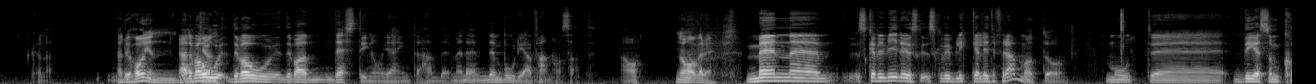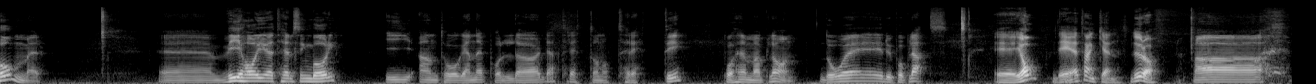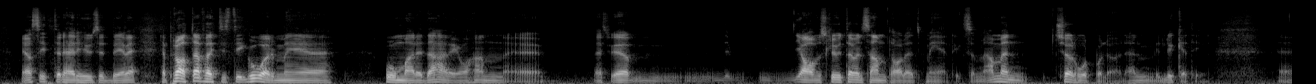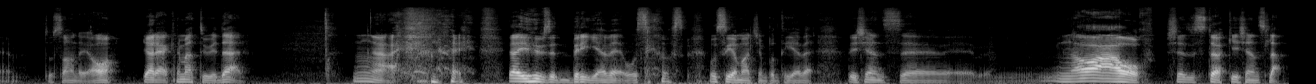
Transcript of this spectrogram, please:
Ja, du har ju en Ja, det, var bakgrund. det, var det var Destino jag inte hade, men den, den borde jag fan ha satt. Ja. Nu har vi det. Men eh, ska vi vidare, ska, ska vi blicka lite framåt då? Mot eh, det som kommer. Eh, vi har ju ett Helsingborg i antågande på lördag 13.30 på hemmaplan. Då är du på plats. Eh, ja, det är tanken. Du då? Ah, jag sitter här i huset bredvid. Jag pratade faktiskt igår med Omar Edari och han... Eh, jag, jag avslutar väl samtalet med liksom, ja men kör hårt på lördag, lycka till. Eh, då sa han det, ja, jag räknar med att du är där. Nej, jag är i huset bredvid och, och ser matchen på TV. Det känns... Eh, ja, känns stökig känsla.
